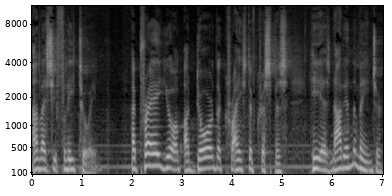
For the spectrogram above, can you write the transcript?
unless you flee to Him? I pray you'll adore the Christ of Christmas. He is not in the manger.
